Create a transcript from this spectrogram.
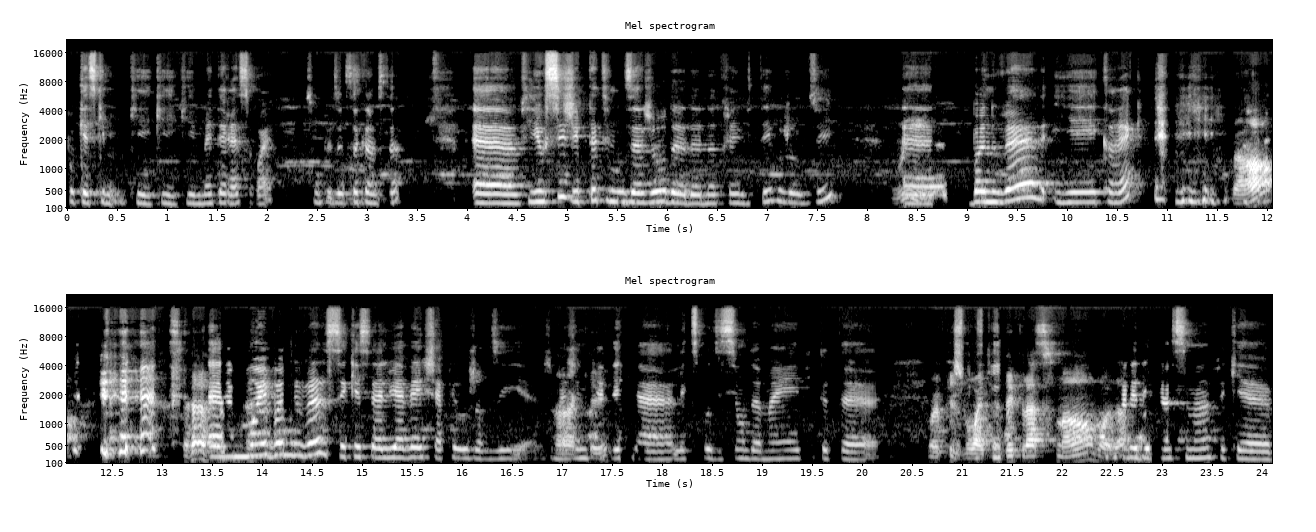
pour qu'est-ce qui, qui, qui, m'intéresse, ouais, si on peut dire ça comme ça. puis aussi, j'ai peut-être une mise à jour de, de notre invité aujourd'hui. Oui. Bonne nouvelle, il est correct. Bon. Euh, moins bonne nouvelle, c'est que ça lui avait échappé aujourd'hui. Euh, j'imagine qu'avec l'exposition demain, puis tout. Euh, oui, puis je vois être le déplacement, voilà. Le déplacement, fait que.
